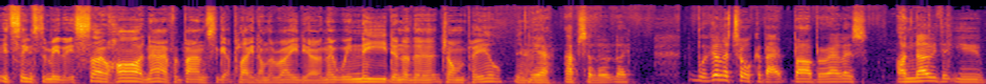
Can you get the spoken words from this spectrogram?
It seems to me that it's so hard now for bands to get played on the radio and that we need another John Peel. you know. Yeah, absolutely. We're going to talk about Barbarella's. I know that you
